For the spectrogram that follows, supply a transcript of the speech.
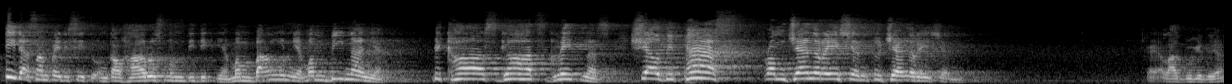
tidak sampai di situ. Engkau harus mendidiknya, membangunnya, membinanya. Because God's greatness shall be passed from generation to generation. Kayak lagu gitu ya.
